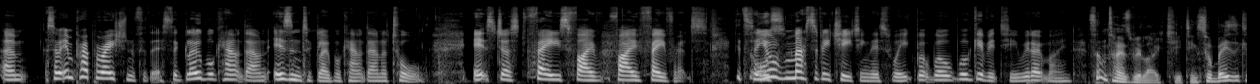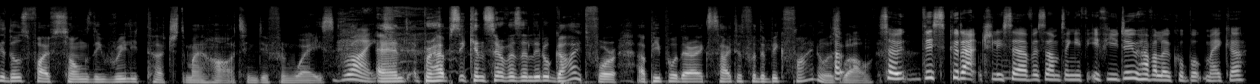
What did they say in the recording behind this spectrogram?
Um, so in preparation for this, the global countdown isn't a global countdown at all. It's just Faye's five five favourites. It's so also- you're massively cheating this week, but we'll we'll give it to you. We don't mind. Sometimes we like cheating. So basically, those five songs they really touched my heart in different ways. Right. And perhaps it can serve as a little guide for uh, people that are excited for the big final as well. So this could actually serve as something if, if you do have a local bookmaker,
